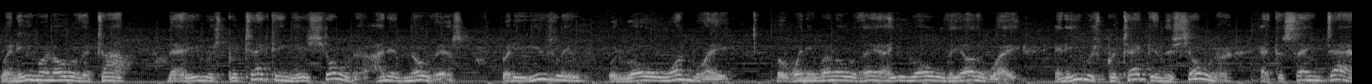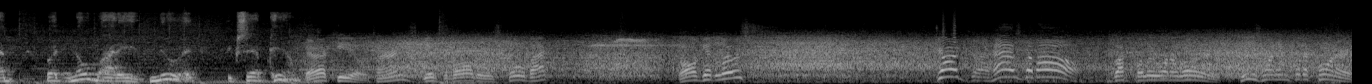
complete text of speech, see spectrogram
when he went over the top, that he was protecting his shoulder. I didn't know this, but he usually would roll one way, but when he went over there, he rolled the other way. And he was protecting the shoulder at the same time, but nobody knew it except him. Derek Kiel turns, gives the ball to his fullback. Ball get loose. Georgia has the ball. Buck Belue on a roll. He's running for the corner.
